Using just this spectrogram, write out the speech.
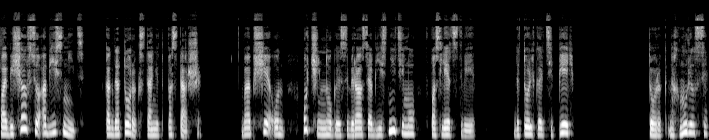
пообещал все объяснить, когда Торок станет постарше. Вообще он очень многое собирался объяснить ему впоследствии. Да только теперь... Торок нахмурился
